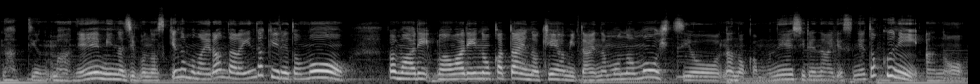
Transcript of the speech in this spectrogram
なんていうのまあねみんな自分の好きなものを選んだらいいんだけれども周り周りの方へのケアみたいなものも必要なのかもね。しれないですね。特にあの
